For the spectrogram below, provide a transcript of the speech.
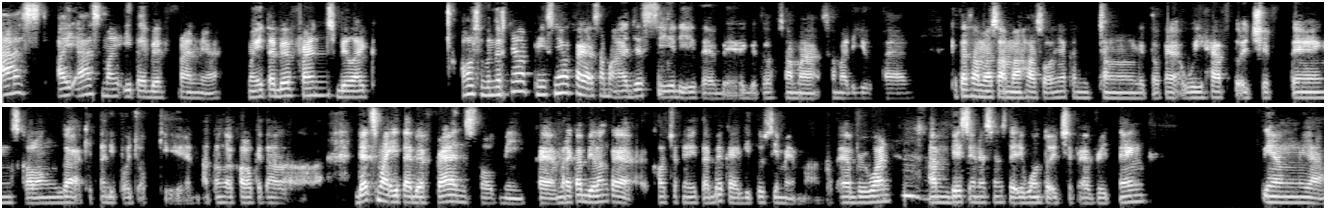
asked I asked my ITB friend ya. My ITB friends be like, oh sebenarnya pace-nya kayak sama aja sih di ITB gitu, sama sama di UPenn. Kita sama-sama hasilnya kenceng gitu, kayak we have to achieve things. Kalau enggak kita dipojokin atau enggak kalau kita That's my ITB friends told me. Kayak mereka bilang kayak culture-nya ITB kayak gitu sih memang. Everyone ambitious in a sense that they want to achieve everything. Yang yeah,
